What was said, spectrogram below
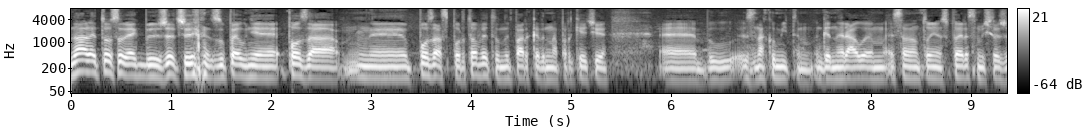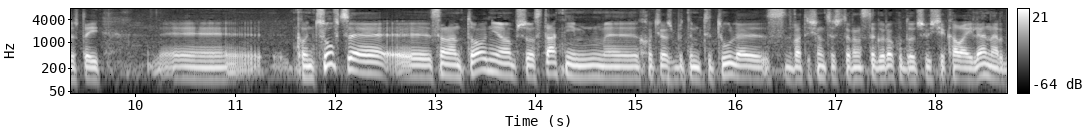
No ale to są jakby rzeczy zupełnie poza, poza sportowe. Tony Parker na parkiecie był znakomitym generałem San Antonio Spurs. Myślę, że w tej końcówce San Antonio, przy ostatnim chociażby tym tytule z 2014 roku, to oczywiście Kawhi Leonard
